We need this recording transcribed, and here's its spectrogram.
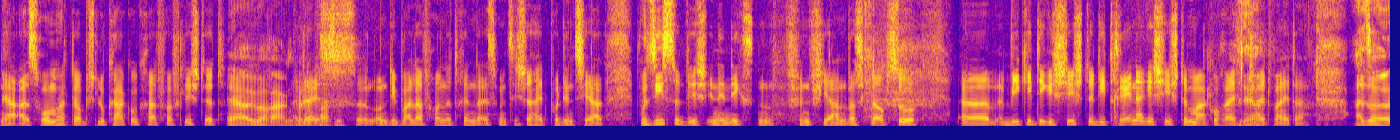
Ja, AS Rom hat, glaube ich, Lukaku gerade verpflichtet. Ja, überragend würde da passen. Ist, äh, und die Baller vorne drin, da ist mit Sicherheit Potenzial. Wo siehst du dich in den nächsten fünf Jahren? Was glaubst du, äh, wie geht die Geschichte, die Trainergeschichte Marco Reifenscheid ja. weiter? Also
